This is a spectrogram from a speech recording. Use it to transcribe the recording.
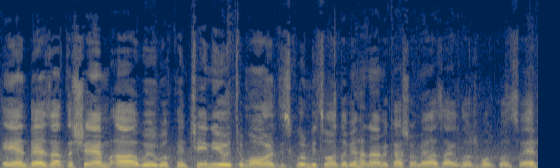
And uh, Be'ezat Hashem, uh, we will continue tomorrow. Tiskun mitzvot of Yehanam Mekash Omer Asak Israel.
